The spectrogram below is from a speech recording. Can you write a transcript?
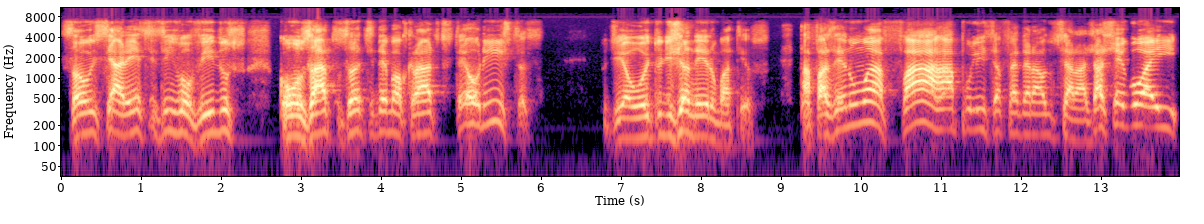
São os cearenses envolvidos com os atos antidemocráticos terroristas dia 8 de janeiro, Matheus. Está fazendo uma farra a Polícia Federal do Ceará. Já chegou aí.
